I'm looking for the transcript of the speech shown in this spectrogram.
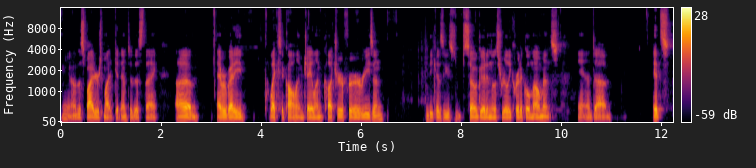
you know the Spiders might get into this thing. Um, everybody likes to call him Jalen Clutcher for a reason because he's so good in those really critical moments, and um, it's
